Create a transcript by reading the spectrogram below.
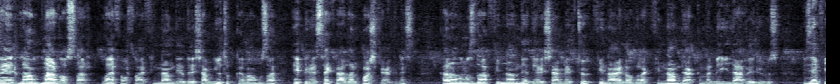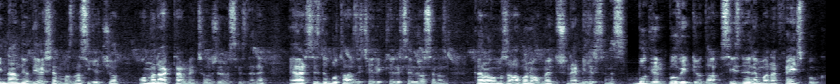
Selamlar dostlar. Life of Life Finlandiya'da yaşam YouTube kanalımıza hepiniz tekrardan hoş geldiniz. Kanalımızda Finlandiya'da yaşayan bir Türk Fin aile olarak Finlandiya hakkında bilgiler veriyoruz. Bizim Finlandiya'da yaşamımız nasıl geçiyor onları aktarmaya çalışıyoruz sizlere. Eğer siz de bu tarz içerikleri seviyorsanız kanalımıza abone olmayı düşünebilirsiniz. Bugün bu videoda sizlerin bana Facebook,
